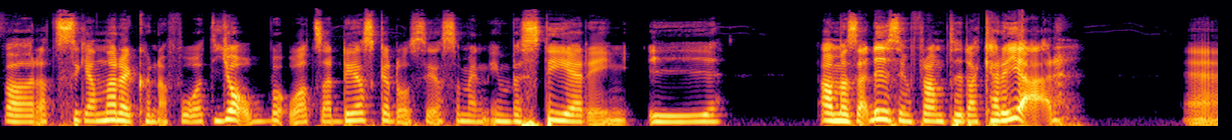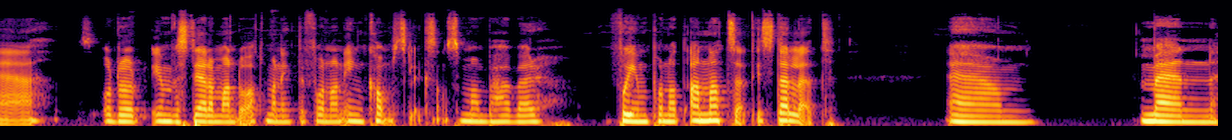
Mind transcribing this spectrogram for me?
för att senare kunna få ett jobb och att så här, det ska då ses som en investering i, ja, men så här, i sin framtida karriär. Eh, och då investerar man då att man inte får någon inkomst liksom, så man behöver få in på något annat sätt istället. Eh, men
